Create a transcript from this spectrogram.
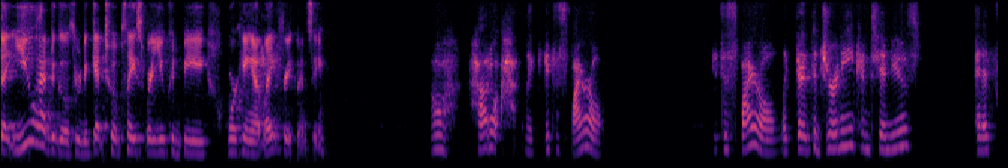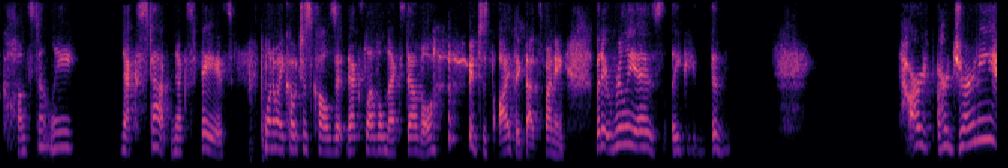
that you had to go through to get to a place where you could be working at light frequency oh how do like it's a spiral it's a spiral like the the journey continues and it's constantly next step, next phase. One of my coaches calls it next level, next devil. it just I think that's funny. But it really is like the our our journey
